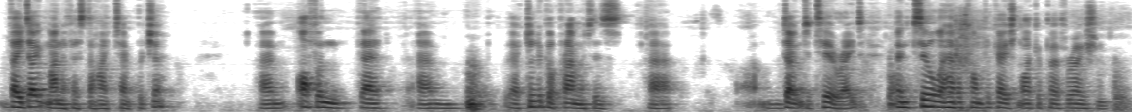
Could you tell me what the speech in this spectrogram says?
they don't manifest a high temperature. Um, often their, um, their, clinical parameters uh, don't deteriorate until they have a complication like a perforation.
